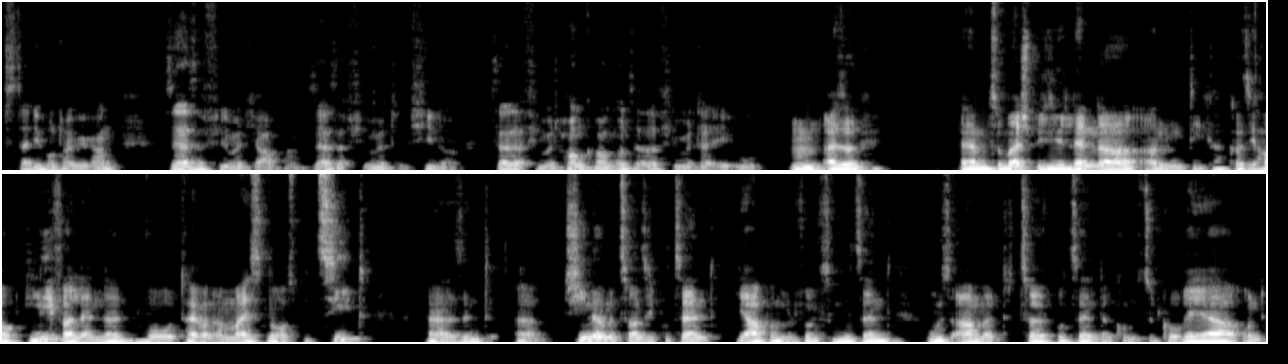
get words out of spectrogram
steady runtergegangen. Sehr, sehr viel mit Japan, sehr, sehr viel mit China, sehr, sehr viel mit Hongkong und sehr, sehr viel mit der EU. Mm, Also ähm, zum Beispiel die Länder, an die quasi Hauptlieferländer, wo Taiwan am meisten daraus bezieht, äh, sind äh, China mit 20%, Japan mit 15%, USA mit 12%, dann kommt Südkorea und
